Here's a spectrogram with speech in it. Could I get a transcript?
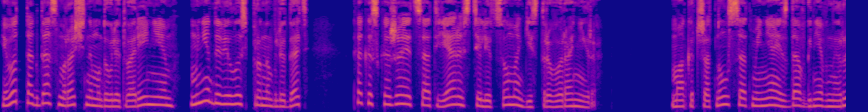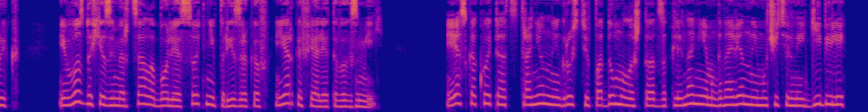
И вот тогда с мрачным удовлетворением мне довелось пронаблюдать, как искажается от ярости лицо магистра Воронира. Маг отшатнулся от меня, издав гневный рык, и в воздухе замерцало более сотни призраков ярко-фиолетовых змей. Я с какой-то отстраненной грустью подумала, что от заклинания мгновенной мучительной гибели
